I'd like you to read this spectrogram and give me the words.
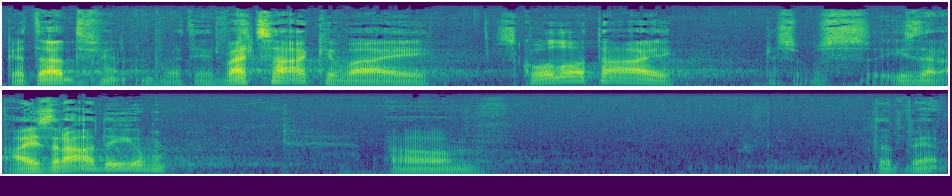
Tad vai tie ir vecāki vai skolotāji, kas mums izdara aizrādījumu, um, tad vien,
